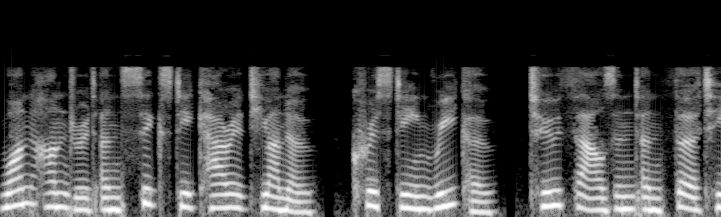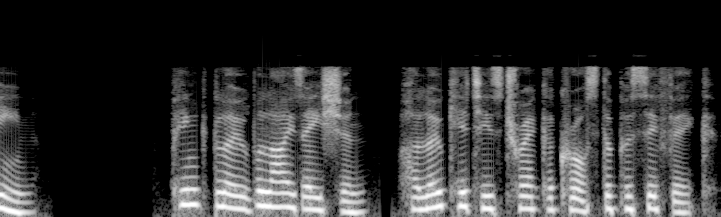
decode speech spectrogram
160 Carat Christine Rico, 2013. Pink Globalization, Hello Kitty's Trek Across the Pacific.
